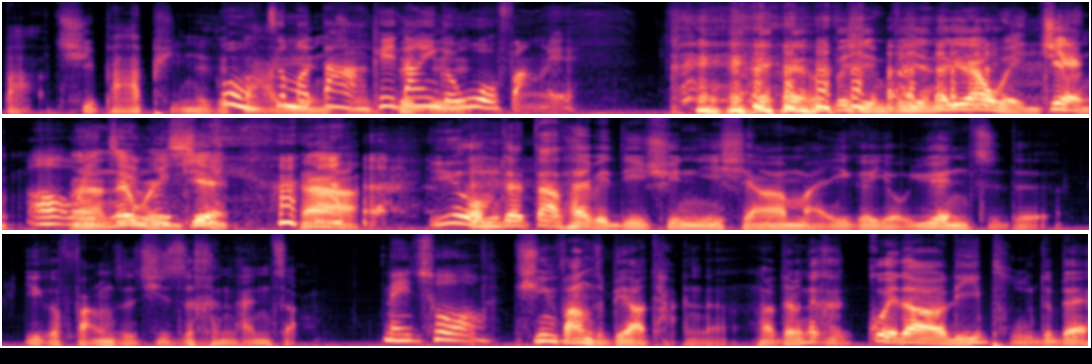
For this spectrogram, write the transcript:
八七八平那个这么大，可以当一个卧房嘞。不行不行，那个要违建哦，那违建 啊。因为我们在大台北地区，你想要买一个有院子的一个房子，其实很难找。没错，新房子不要谈了啊，对吧？那个贵到离谱，对不对？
